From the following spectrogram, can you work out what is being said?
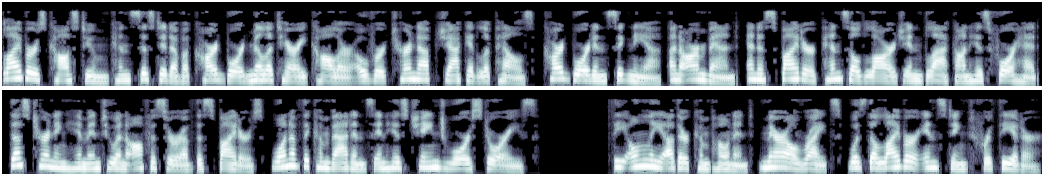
Leiber's costume consisted of a cardboard military collar over turn-up jacket lapels, cardboard insignia, an armband, and a spider penciled large in black on his forehead, thus turning him into an officer of the Spiders, one of the combatants in his Change War stories. The only other component, Merril writes, was the Leiber instinct for theater.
